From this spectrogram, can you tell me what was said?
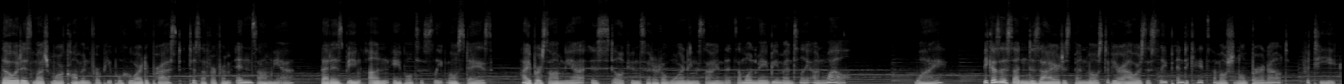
Though it is much more common for people who are depressed to suffer from insomnia, that is being unable to sleep most days, hypersomnia is still considered a warning sign that someone may be mentally unwell. Why? Because a sudden desire to spend most of your hours asleep indicates emotional burnout, fatigue,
